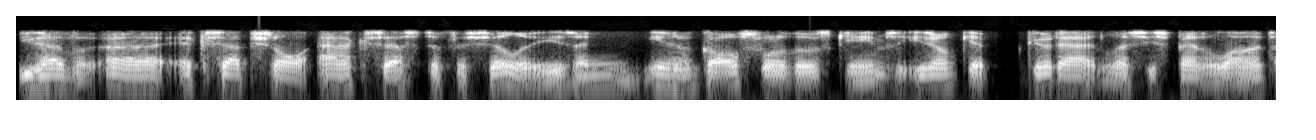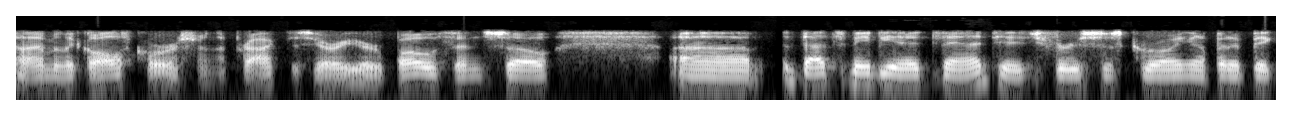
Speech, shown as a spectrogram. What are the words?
you have uh, exceptional access to facilities. And you know golf's one of those games that you don't get good at unless you spend a lot of time in the golf course or in the practice area or both. And so uh, that's maybe an advantage versus growing up in a big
